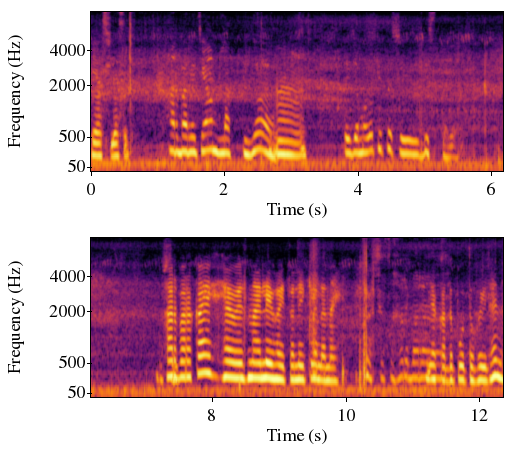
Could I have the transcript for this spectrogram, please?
हे असले असं. हरभऱ्याची आंब लागते ग. त्याच्यामुळे ती तशी दिसते. हरभरा काय ह्या वेळेस नाही लय व्हायचा लय केला नाही. कशाच हरभरा? एखादं पोतं होईल है ना?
